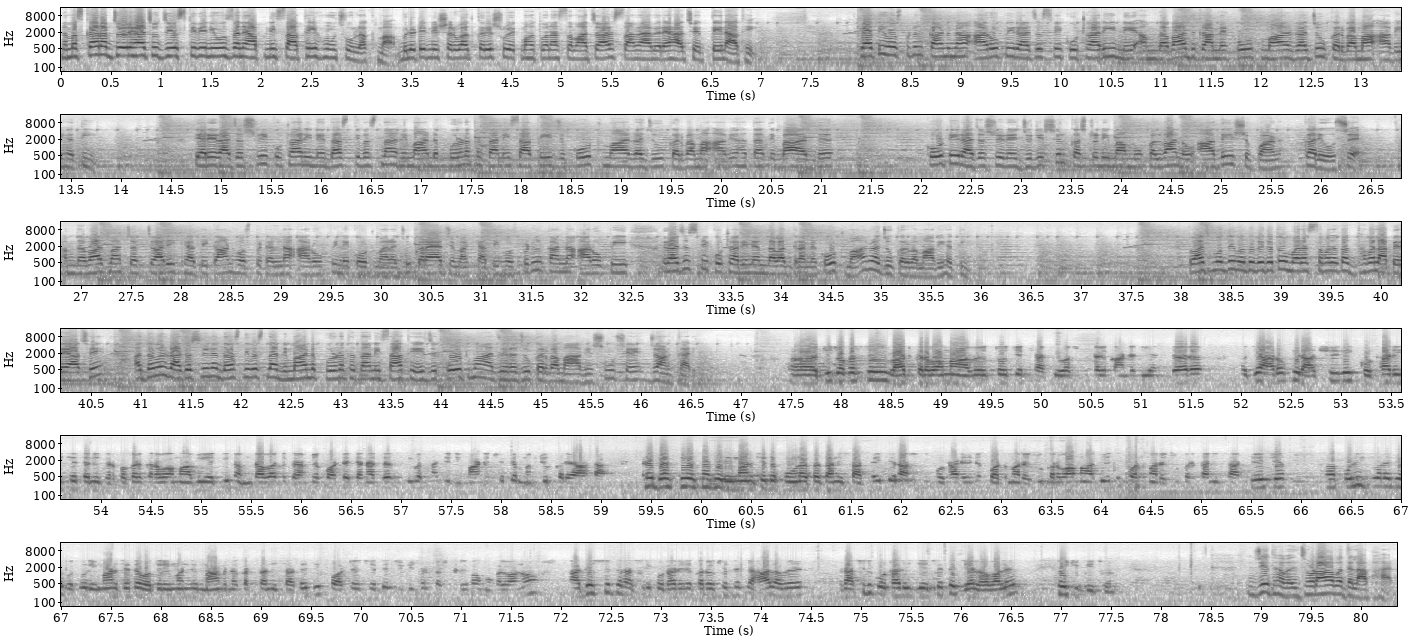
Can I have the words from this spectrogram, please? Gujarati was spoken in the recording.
નમસ્કાર, આપ જોઈ રહ્યા છો જીએસટીવી ન્યૂઝ અને આપની સાથે હું છું લખમા. બુલેટિનની શરૂઆત કરીશું. એક મહત્વના સમાચાર સામે આવી રહ્યા છે તેનાથી. ખ્યાતિ હોસ્પિટલ કાંડના આરોપી રાજશ્રી કોઠારીને અમદાવાદ ગ્રામ્ય કોર્ટમાં રજૂ કરવામાં આવી હતી. ત્યારે રાજશ્રી કોઠારીને દસ દિવસના રિમાન્ડ પૂર્ણ થતાની સાથે જ કોર્ટમાં રજૂ કરવામાં આવ્યા હતા. તે બાદ કોર્ટે રાજશ્રીને જ્યુડિશિયલ કસ્ટડીમાં મોકલવાનો આદેશ પણ કર્યો છે. અમદાવાદમાં ચકચારી ખ્યાતિકાંડ હોસ્પિટલના આરોપીને કોર્ટમાં રજૂ કરાયા, જેમાં ખ્યાતિ હોસ્પિટલ કાંડના આરોપી રાજશ્રી કોઠારીને અમદાવાદ ગ્રામ્ય કોર્ટમાં રજૂ કરવામાં આવી હતી. તો આજ મુદ્દે વધુ વિગતો અમારા સંવાદદાતા ધવલ આપી રહ્યા છે. આ ધવલ રાજશ્રીને દસ દિવસના રિમાન્ડ પૂર્ણ થતાની સાથે જ કોર્ટમાં આજે રજૂ કરવામાં આવી. શું છે જાણકારી? જી ચોક્કસથી વાત કરવામાં આવે તો જે ખ્યાતિ હોસ્પિટલ કાંડની અંદર જે આરોપી રાજશ્રી કોઠારી છે, તેની ધરપકડ કરવામાં આવી હતી અમદાવાદ ગ્રામ્ય કોર્ટે તેના દસ દિવસના જે રિમાન્ડ છે, તે મંજૂર કર્યા હતા. અને દસ દિવસના જે રિમાન્ડ છે, તે પૂર્ણ થતાની સાથે જ રાજશ્રી કોઠારીને કોર્ટમાં રજૂ કરવામાં આવી હતી. કોર્ટમાં રજૂ કરતાની સાથે જ પોલીસ દ્વારા જે વધુ રિમાન્ડ છે, તે વધુ રિમાન્ડની માંગ ન કરતાની સાથે જ કોર્ટે છે, તે જ્યુડિશિયલ કસ્ટડીમાં મોકલવાનો આદેશ છે, તે રાજશ્રી કોઠારીને કર્યો છે, એટલે કે હાલ હવે રાજશ્રી કોઠારી જે છે, તે જેલ હવાલે થઈ ચૂકી છે. જી ધવલ જોડાવા બદલ આભાર.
